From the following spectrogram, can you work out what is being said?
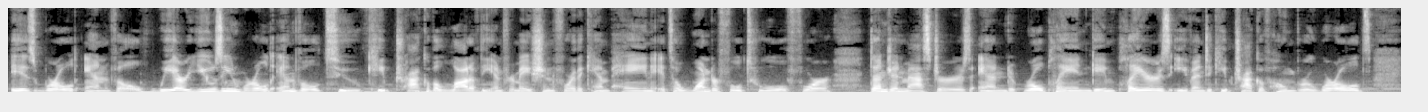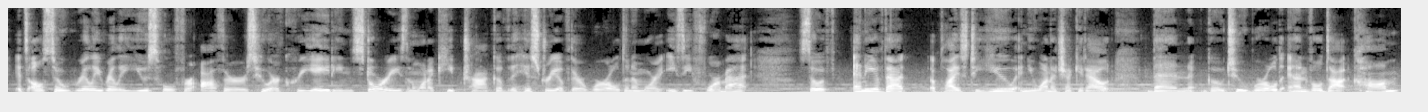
is World Anvil. We are using World Anvil to keep track of a lot of the information for the campaign. It's a wonderful tool for dungeon masters and role playing game players, even to keep track of homebrew worlds. It's also really, really useful for authors who are creating stories and want to keep track of the history of their world in a more easy format. So if any of that applies to you and you want to check it out, then go to worldanvil.com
